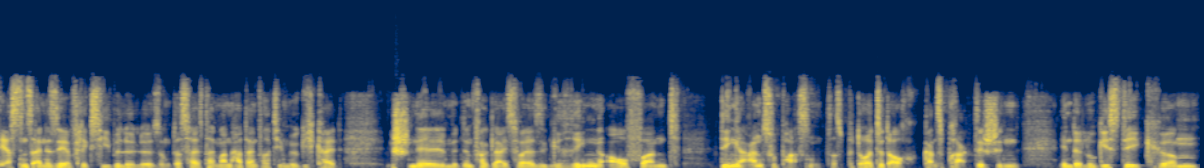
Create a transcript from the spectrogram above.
erstens eine sehr flexible Lösung. Das heißt, man hat einfach die Möglichkeit, schnell mit einem vergleichsweise geringen Aufwand Dinge anzupassen. Das bedeutet auch ganz praktisch in, in der Logistik, ähm,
